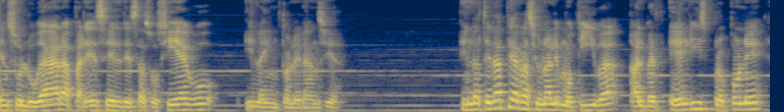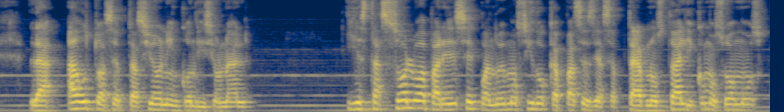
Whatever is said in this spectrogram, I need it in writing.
en su lugar aparece el desasosiego y la intolerancia. En la terapia racional emotiva, Albert Ellis propone la autoaceptación incondicional, y esta solo aparece cuando hemos sido capaces de aceptarnos tal y como somos,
